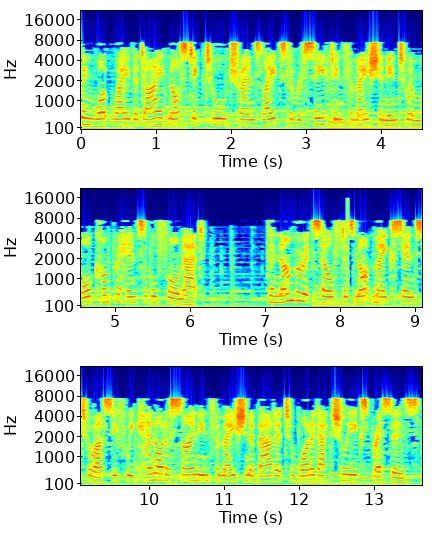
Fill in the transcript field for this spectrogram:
in what way the diagnostic tool translates the received information into a more comprehensible format. The number itself does not make sense to us if we cannot assign information about it to what it actually expresses.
